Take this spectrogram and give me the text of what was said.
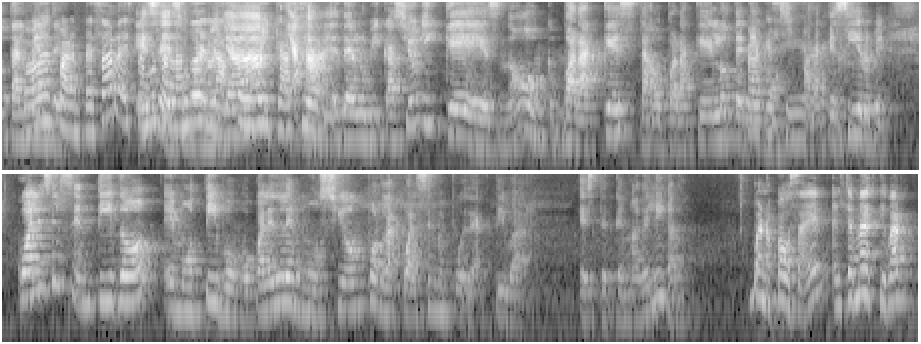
Totalmente. Para empezar, estamos es eso, hablando bueno, de la ya, ubicación. ajá, de la ubicación y qué es, ¿no? O Ujú. ¿Para qué está o para qué lo ¿Para qué tenemos? sirve? ¿Para qué sirve? ¿Cuál es el sentido emotivo o cuál es la emoción por la cual se me puede activar este tema del hígado? Bueno, pausa, ¿eh? El tema de activar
